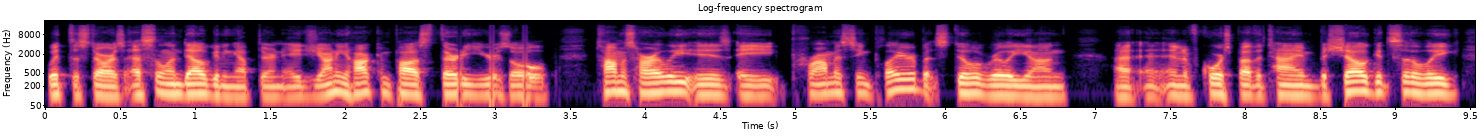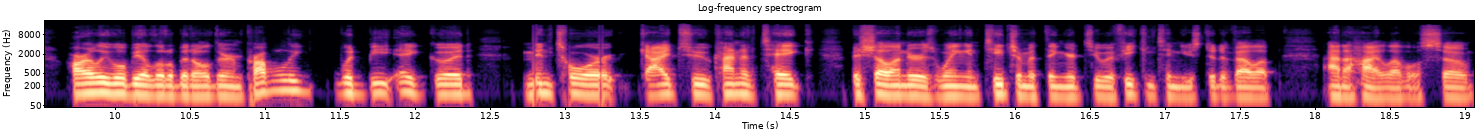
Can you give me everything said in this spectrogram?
with the Stars, Esa Lindell getting up there in age, Jani Hakanpää is 30 years old. Thomas Harley is a promising player, but still really young. Uh, and of course, by the time Bichsel gets to the league, Harley will be a little bit older and probably would be a good mentor, guy to kind of take Bichsel under his wing and teach him a thing or two if he continues to develop at a high level. So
